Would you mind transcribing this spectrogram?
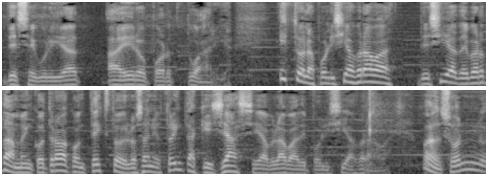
de Seguridad aeroportuaria. Esto las policías bravas, decía de verdad, me encontraba con texto de los años 30 que ya se hablaba de policías bravas. Bueno, son,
